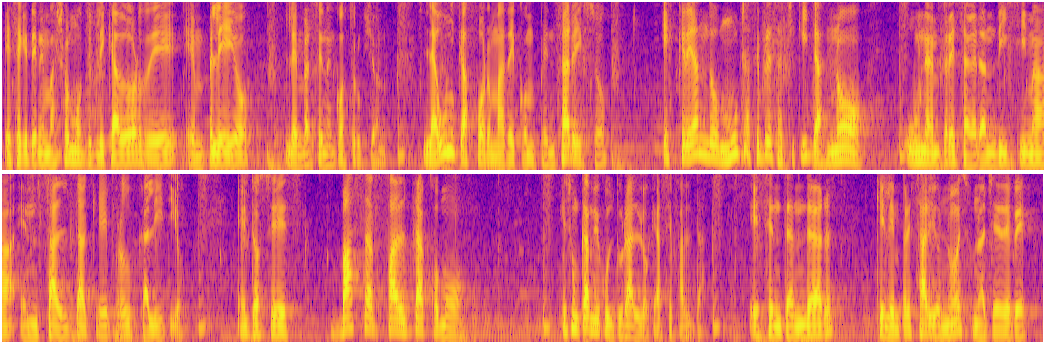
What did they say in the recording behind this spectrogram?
es el que tiene mayor multiplicador de empleo, la inversión en construcción. La única forma de compensar eso es creando muchas empresas chiquitas, no una empresa grandísima en Salta que produzca litio. Entonces, va a hacer falta como... Es un cambio cultural lo que hace falta. Es entender que el empresario no es un HDP,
